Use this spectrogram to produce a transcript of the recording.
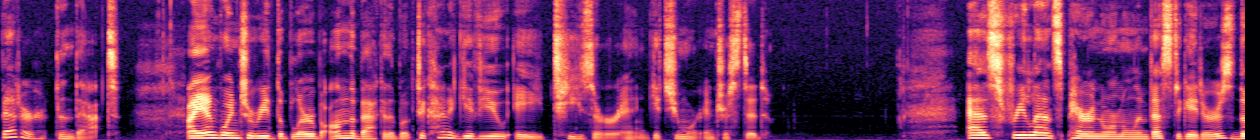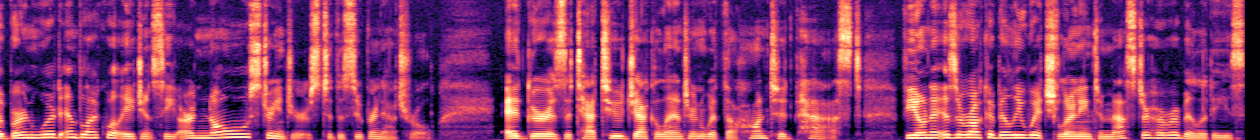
better than that. I am going to read the blurb on the back of the book to kind of give you a teaser and get you more interested. As freelance paranormal investigators, the Burnwood and Blackwell Agency are no strangers to the supernatural. Edgar is a tattooed jack o' lantern with a haunted past. Fiona is a rockabilly witch learning to master her abilities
